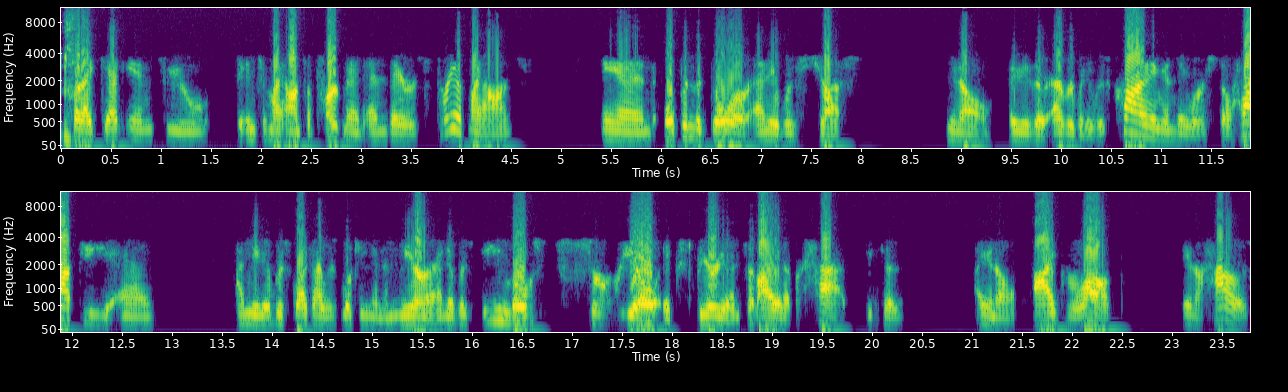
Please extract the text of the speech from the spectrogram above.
but I get into into my aunt's apartment, and there's three of my aunts, and opened the door, and it was just, you know, either everybody was crying and they were so happy, and I mean, it was like I was looking in a mirror, and it was the most surreal experience that I had ever had because, you know, I grew up in a house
